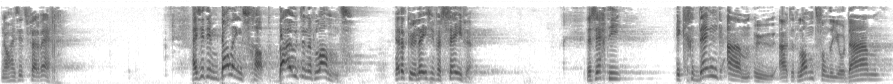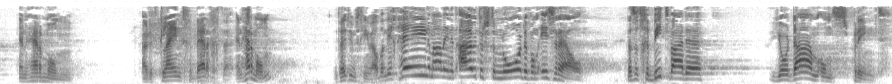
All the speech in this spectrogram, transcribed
Nou, hij zit ver weg. Hij zit in ballingschap, buiten het land. En dat kun je lezen in vers 7. Dan zegt hij, Ik gedenk aan u uit het land van de Jordaan en Hermon, uit het klein gebergte. En Hermon, dat weet u misschien wel, dat ligt helemaal in het uiterste noorden van Israël. Dat is het gebied waar de Jordaan ontspringt.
